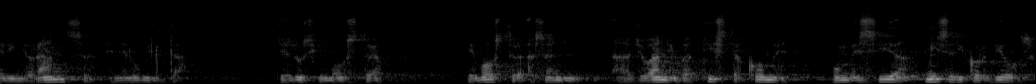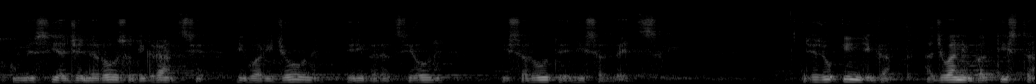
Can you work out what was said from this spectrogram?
nell'ignoranza e nell'umiltà. Gesù si mostra e mostra a, San, a Giovanni Battista come un Messia misericordioso, un Messia generoso di grazia, di guarigione, di liberazione, di salute e di salvezza. Gesù indica a Giovanni Battista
